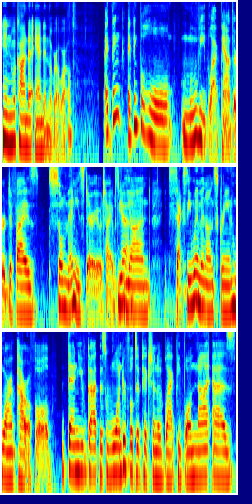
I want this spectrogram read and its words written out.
in Wakanda and in the real world. I think I think the whole movie Black Panther defies so many stereotypes Yeah. beyond sexy women on screen who aren't powerful. Then you've got this wonderful depiction of black people not as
